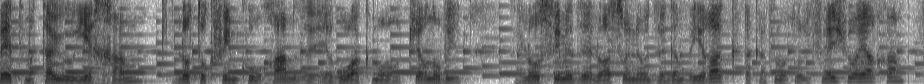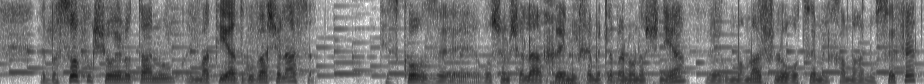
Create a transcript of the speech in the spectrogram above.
ב', מתי הוא יהיה חם? לא תוקפים כור חם, זה אירוע כמו צ'רנוביל, ולא עושים את זה, לא עשינו את זה גם בעיראק, תקפנו אותו לפני שהוא היה חם, ובסוף הוא שואל אותנו מה תהיה התגובה של אסד. תזכור, זה ראש הממשלה אחרי מלחמת לבנון השנייה, והוא ממש לא רוצה מלחמה נוספת,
